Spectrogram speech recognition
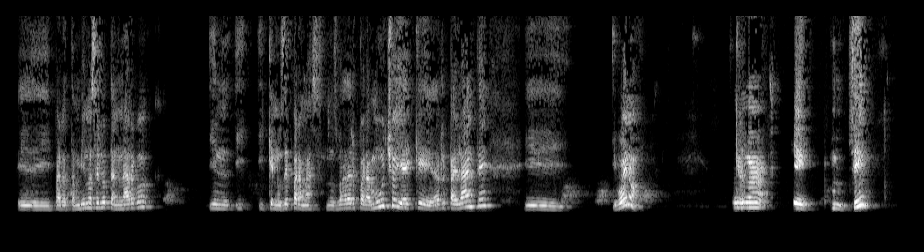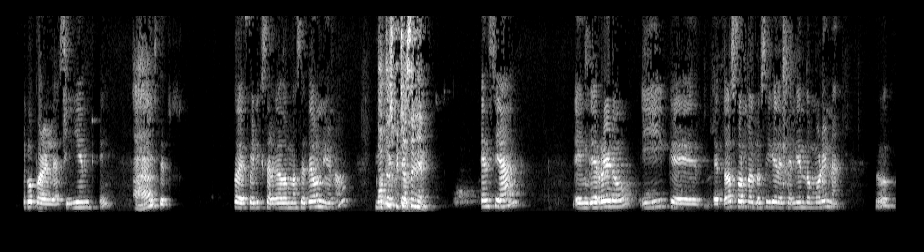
eh, y para también no hacerlo tan largo y, y, que nos dé para más. Nos va a dar para mucho y hay que darle para adelante y, y bueno. Ya, mm, ¿Sí? Para la siguiente. Ajá. Este, de Félix Salgado Macedonio, ¿no? No te escuchaste bien. En Guerrero y que de todas formas lo sigue defendiendo Morena. ¿no?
